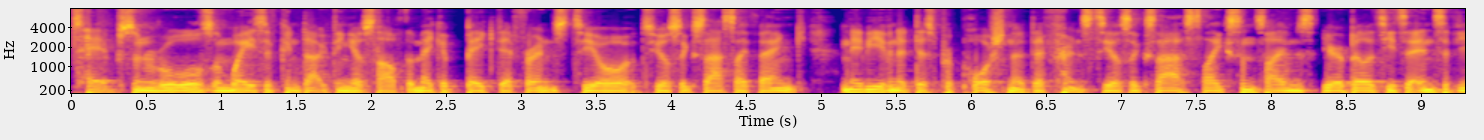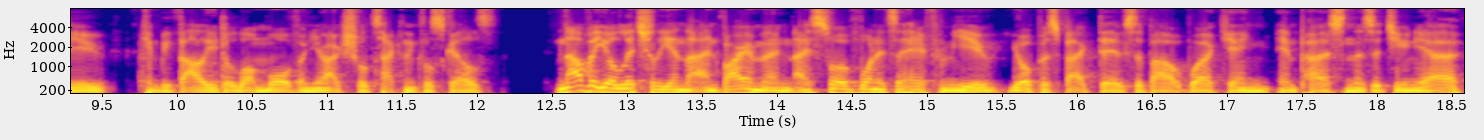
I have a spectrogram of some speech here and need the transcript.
tips and rules and ways of conducting yourself that make a big difference to your, to your success. I think maybe even a disproportionate difference to your success. Like sometimes your ability to interview can be valued a lot more than your actual technical skills. Now that you're literally in that environment, I sort of wanted to hear from you, your perspectives about working in person as a junior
